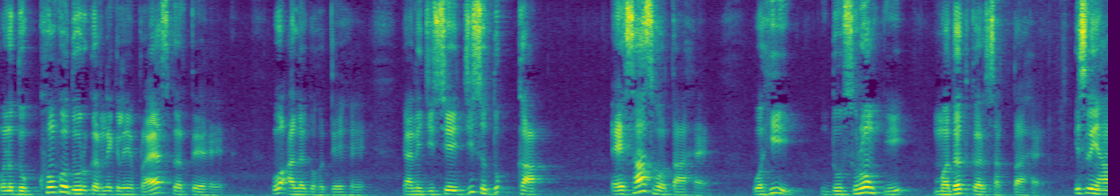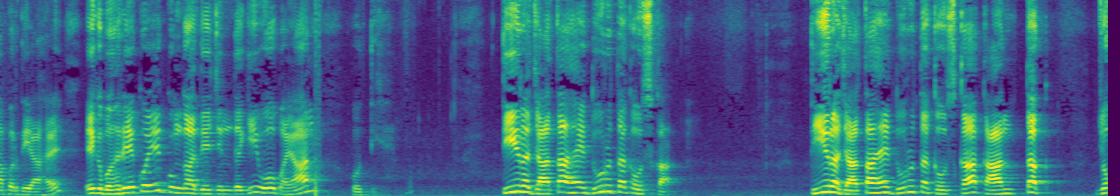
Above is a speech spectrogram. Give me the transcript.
उन दुखों को दूर करने के लिए प्रयास करते हैं, वो अलग होते हैं। यानी जिसे जिस दुख का एहसास होता है, वही दूसरों की मदद कर सकता है। इसलिए यहाँ पर दिया है, एक बहरे को एक गुंगा दे ज़िंदगी, वो बयान होती है। तीर जाता है दूर तक उसका। तीर जाता है दूर तक उसका कान तक, जो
